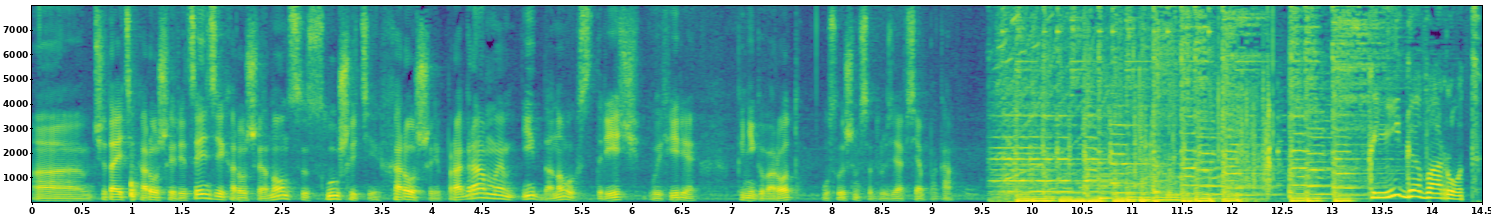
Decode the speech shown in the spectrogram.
э, читайте хорошие рецензии, хорошие анонсы, слушайте хорошие программы и до новых встреч в эфире «Книговорот» Услышимся, друзья. Всем пока. Книга ворот.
